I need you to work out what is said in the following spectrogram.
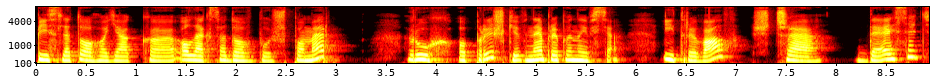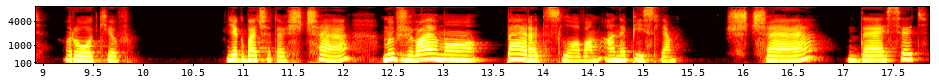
Після того, як Олекса Довбуш помер, рух опришків не припинився і тривав ще 10 років. Як бачите, ще ми вживаємо перед словом, а не після. Ще 10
